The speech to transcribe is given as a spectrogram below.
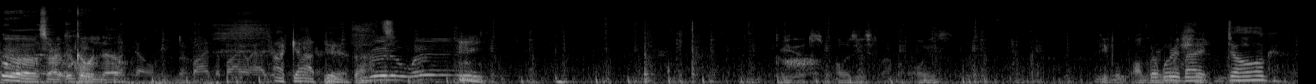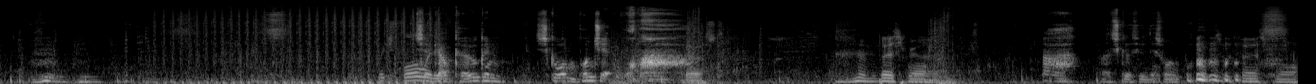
Oh, it's alright, we're going now. I got this. Run away! Weird. Apologies for that noise. People bothering Don't worry about shit. it, dog. Which floor were Check out Kogan. Just go up and punch it. First. First floor. Ah, let's go through this one. First floor.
